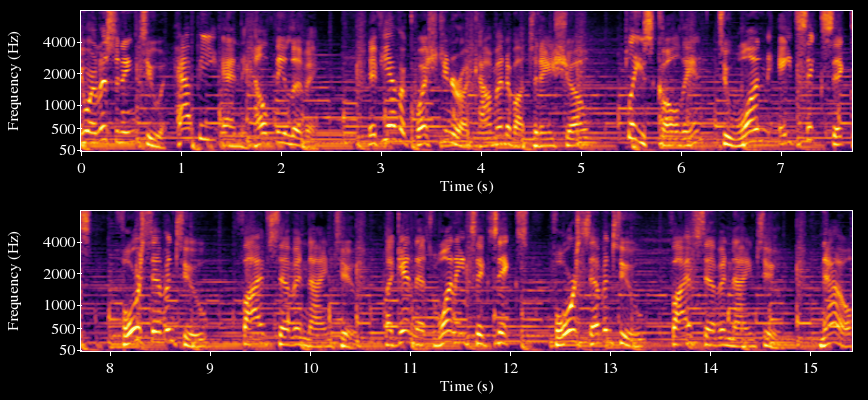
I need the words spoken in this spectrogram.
You are listening to Happy and Healthy Living. If you have a question or a comment about today's show, please call in to 1 866 472 5792. Again, that's 1 866 472 5792. Now,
